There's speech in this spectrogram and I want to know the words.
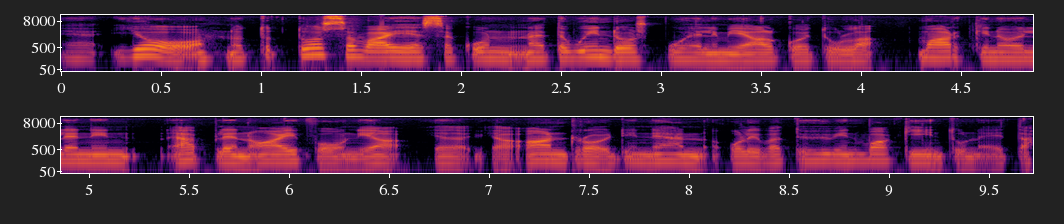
Ja, joo, no tuossa vaiheessa, kun näitä Windows-puhelimia alkoi tulla markkinoille, niin Applen iPhone ja, ja, ja Androidin, nehän olivat jo hyvin vakiintuneita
